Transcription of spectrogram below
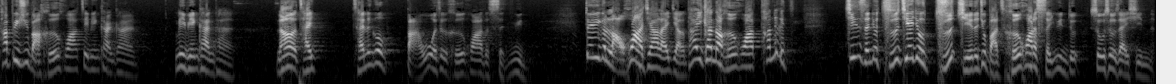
他必须把荷花这边看看，那边看看，然后才才能够把握这个荷花的神韵。对于一个老画家来讲，他一看到荷花，他那个精神就直接就直接的就把荷花的神韵就收摄在心了。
